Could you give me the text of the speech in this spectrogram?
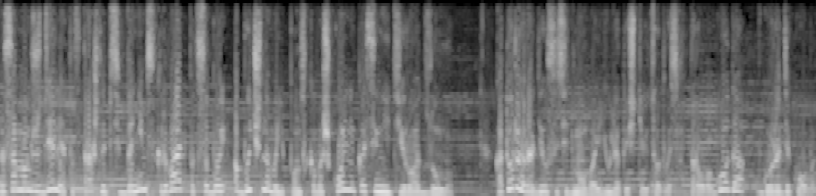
На самом же деле этот страшный псевдоним скрывает под собой обычного японского школьника Синитиру Адзуму, который родился 7 июля 1982 года в городе Кобе.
